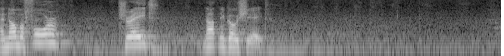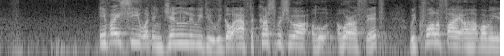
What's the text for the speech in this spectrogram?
And number four, trade, not negotiate. If I see what in generally we do, we go after customers who are, who, who are fit, we qualify on what we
